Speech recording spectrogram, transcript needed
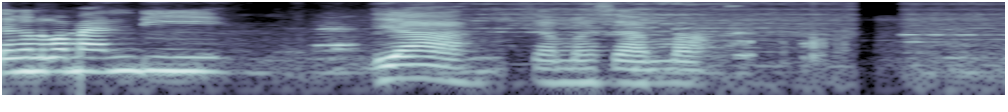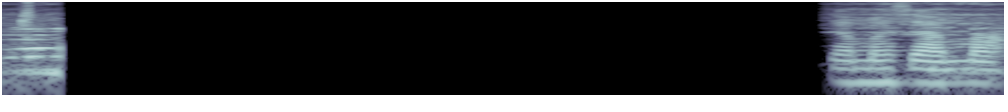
Jangan lupa mandi. Ya, sama-sama. Sama-sama.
